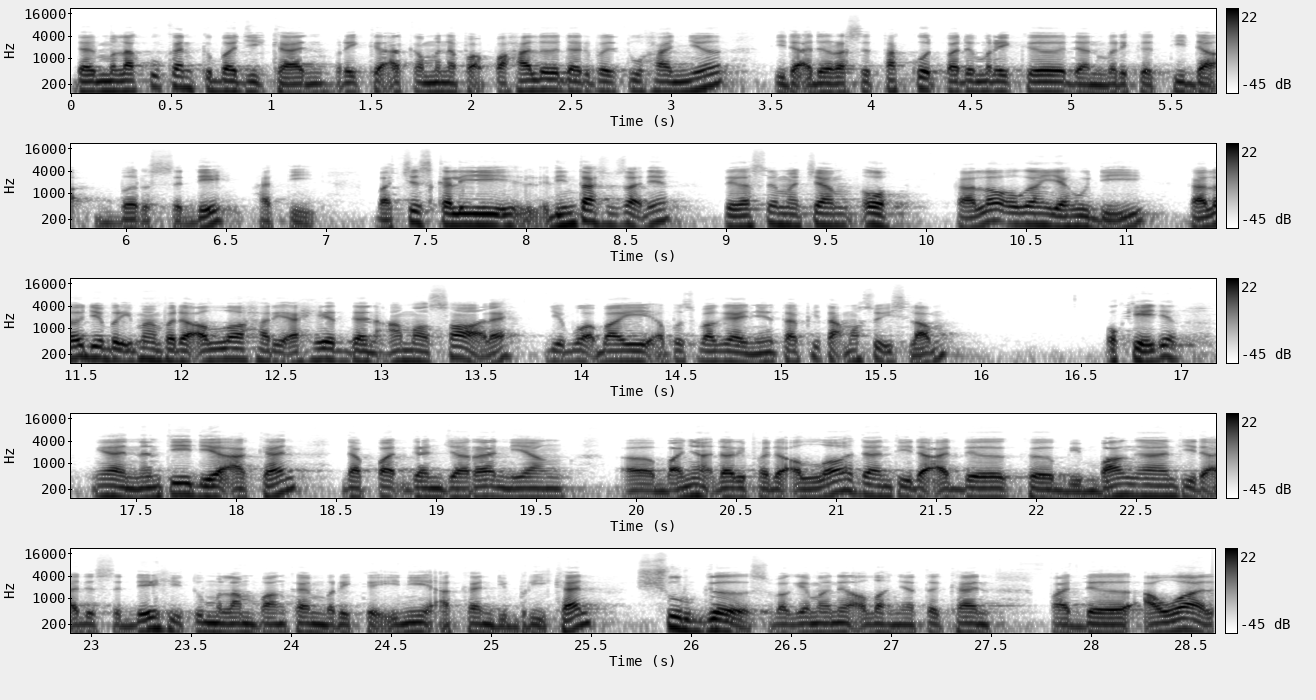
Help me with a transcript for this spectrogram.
dan melakukan kebajikan, mereka akan mendapat pahala daripada Tuhannya, tidak ada rasa takut pada mereka dan mereka tidak bersedih hati. Baca sekali lintas Ustaz ya, dia rasa macam oh kalau orang Yahudi, kalau dia beriman pada Allah hari akhir dan amal soleh, dia buat baik apa sebagainya tapi tak masuk Islam, okey je. Kan nanti dia akan dapat ganjaran yang uh, banyak daripada Allah dan tidak ada kebimbangan tidak ada sedih itu melambangkan mereka ini akan diberikan syurga sebagaimana Allah nyatakan pada awal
